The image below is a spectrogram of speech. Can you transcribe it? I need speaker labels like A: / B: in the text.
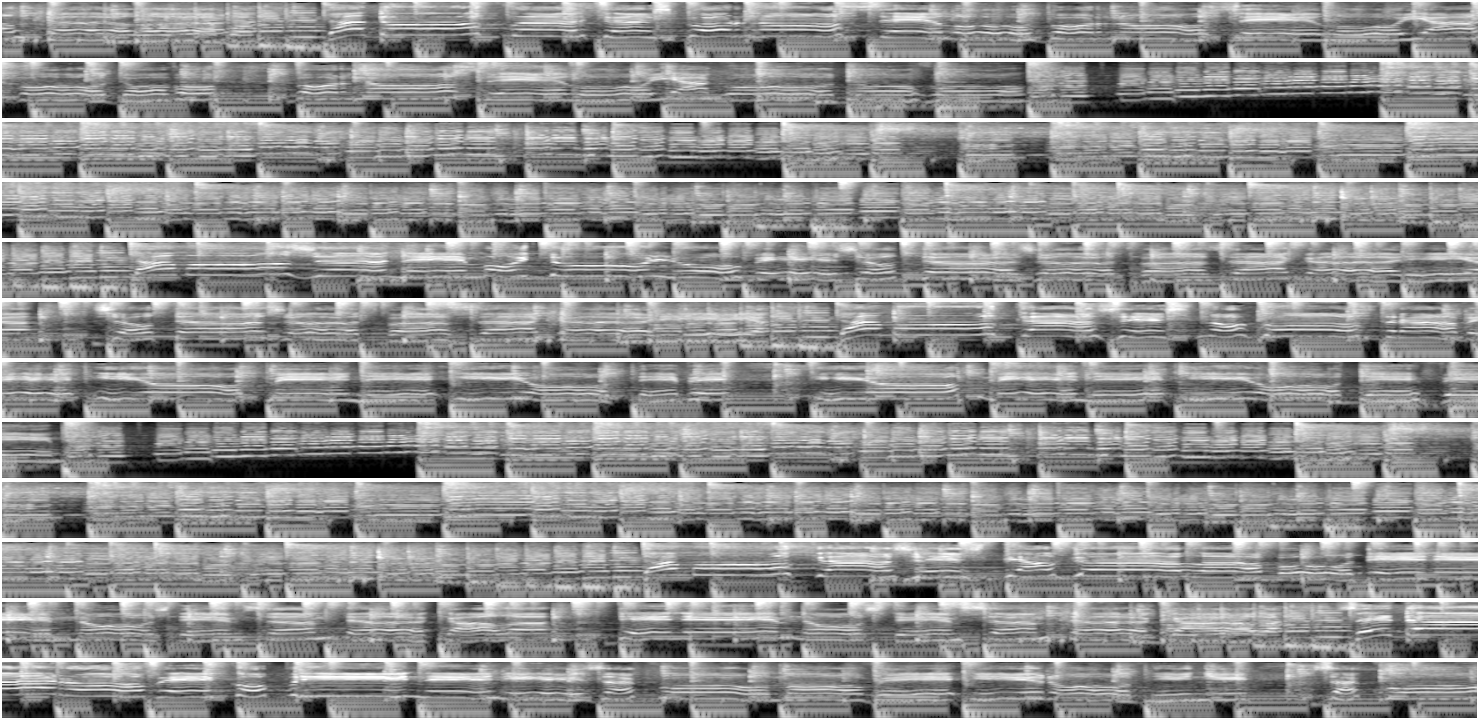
A: alcalar жътва Захария, жълта жертва закария, Да му кажеш много здраве и от мене, и от тебе, сомнений закон.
